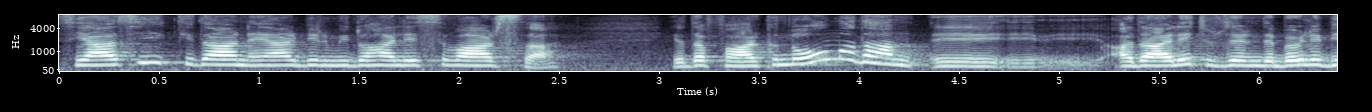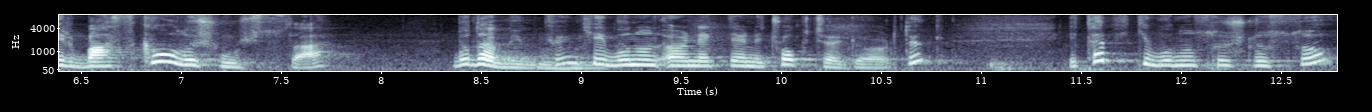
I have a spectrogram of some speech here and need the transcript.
Siyasi iktidarın eğer bir müdahalesi varsa ya da farkında olmadan e, adalet üzerinde böyle bir baskı oluşmuşsa bu da mümkün ki bunun örneklerini çokça gördük. E, tabii ki bunun suçlusu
